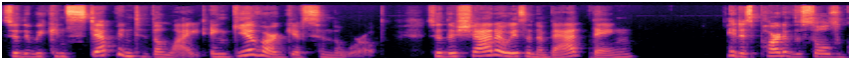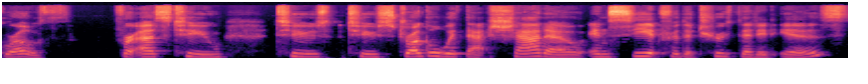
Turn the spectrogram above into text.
so that we can step into the light and give our gifts in the world. So the shadow isn't a bad thing. It is part of the soul's growth for us to to to struggle with that shadow and see it for the truth that it is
